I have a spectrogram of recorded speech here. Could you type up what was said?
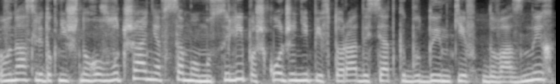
Внаслідок нічного влучання в самому селі пошкоджені півтора десятки будинків. Два з них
